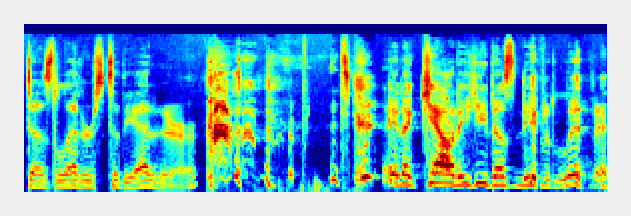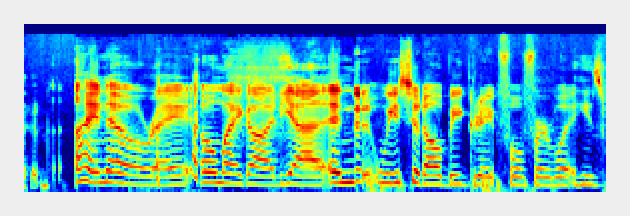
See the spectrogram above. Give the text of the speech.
does letters to the editor in a county he doesn't even live in. I know, right? Oh my God, yeah. And we should all be grateful for what he's.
